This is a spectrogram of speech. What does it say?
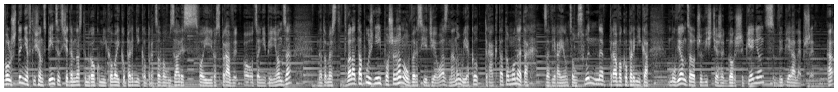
W Olsztynie w 1517 roku Mikołaj Kopernik opracował zarys swojej rozprawy o ocenie pieniądza, natomiast dwa lata później poszerzoną wersję dzieła znaną jako Traktat o monetach, zawierającą słynne prawo Kopernika, mówiące oczywiście, że gorszy pieniądz wypiera lepszy. A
